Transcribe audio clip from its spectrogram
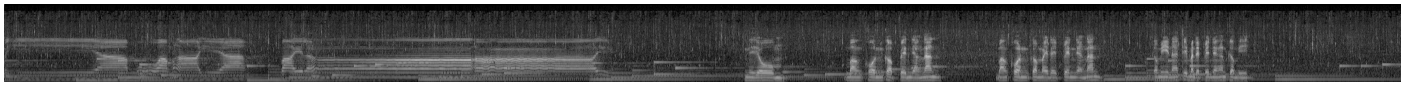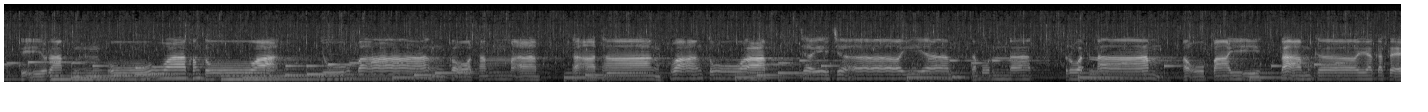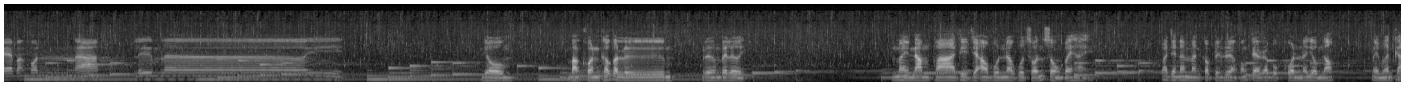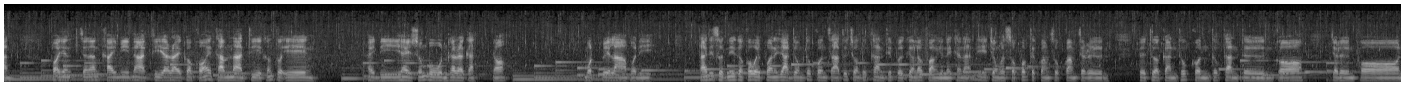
มีผัวมาไปเลยนิยม บางคนก็เป็นอย่างนั้น บางคนก็ไม่ได้เป็นอย่างนั้น ก็มีนะที่ไม่ได้เป็นอย่างนั้นก็มี ที่รักผัวของตัวอยู่บ้างก็ทำมาท่าทางวางตัว เฉยเฉยทำบุญนะตรวจน้ำเอาไปตามเคยก็แต่บางคนนะลืมเลยโยม บางคนเขาก็ลืม ลืมไปเลย ไม่นำพาที่จะเอาบุญเอากุศลส่งไปให้ เพราะฉะนั้นมันก็เป็นเรื่องของแต่ละบุคคลนะโยมเนาะไม่เหมือนกัน เพราะอย่างฉะนั้นใครมีหน้าที่อะไรก็ขอให้ทำหน้าที่ของตัวเอง ให้ดีให้สมบูรณ์ก็แล้วกันเนาะหมดเวลาพอดี ท้ายที่สุดนี้ก็ขออวยพรญาติโยมทุกคนสาธุชนทุกท่านที่เปิดเครื่องรับฟังอยู่ในขณะนี้จงประสบพบแต่ความสุขความเจริญโดยทั่วกันทุกคนทุกท่านตื่นก็เจริญพร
